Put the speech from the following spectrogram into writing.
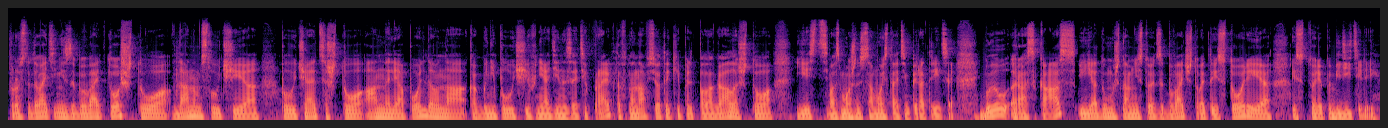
просто давайте не забывать то, что в данном случае получается, что Анна Леопольдовна, как бы не получив ни один из этих проектов, но она все-таки предполагала, что есть возможность самой стать императрицей. Был рассказ, и я думаю, что нам не стоит забывать, что это история, история победителей.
